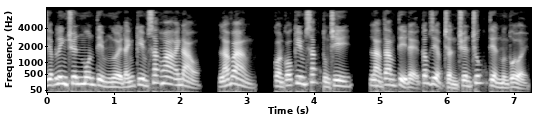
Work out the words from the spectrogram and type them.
Diệp Linh chuyên môn tìm người đánh kim sắc hoa anh đào, lá vàng, còn có kim sắc tùng chi, làm tam tỷ đệ cấp Diệp Trần chuyên trúc tiền mừng tuổi.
